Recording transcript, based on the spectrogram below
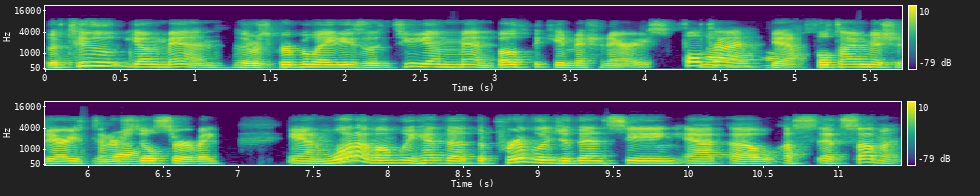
the two young men, there was a group of ladies, and the two young men both became missionaries. Full time. Yeah, full time missionaries and are Yeah. still serving. And one of them we had the the privilege of then seeing at uh, us at Summit.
